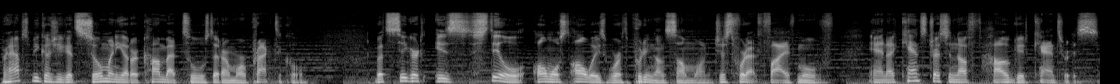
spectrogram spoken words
perhaps because you get so many other combat tools that are more practical. But Sigurd is still almost always worth putting on someone, just for that 5 move, and I can't stress enough how good Canter is.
